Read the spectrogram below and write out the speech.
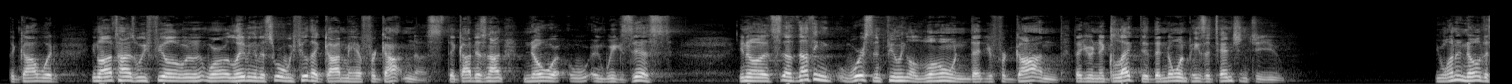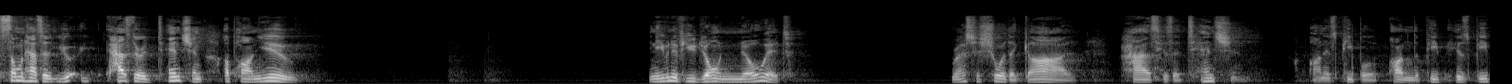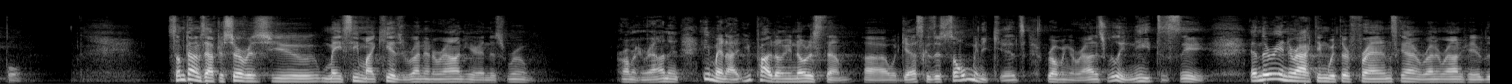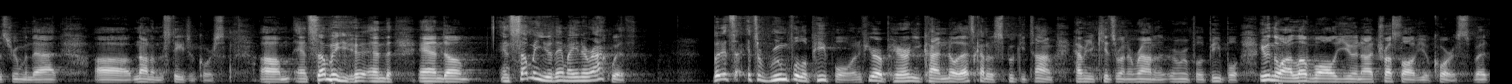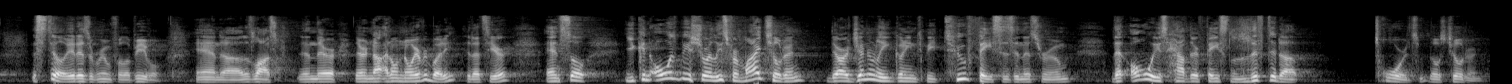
That God would, you know, a lot of times we feel when we're living in this world, we feel that God may have forgotten us, that God does not know we exist. You know, it's nothing worse than feeling alone, that you're forgotten, that you're neglected, that no one pays attention to you. You want to know that someone has, a, has their attention upon you. And even if you don't know it, rest assured that God has his attention on his people, on the pe- his people. Sometimes after service, you may see my kids running around here in this room, roaming around, and you may not, you probably don't even notice them, uh, I would guess, because there's so many kids roaming around. It's really neat to see. And they're interacting with their friends, kind of running around here, this room and that, uh, not on the stage, of course. Um, and some of you, and, and, um, and some of you they may interact with. But it's, it's a room full of people. And if you're a parent, you kind of know that's kind of a spooky time, having your kids run around in a room full of people. Even though I love all of you and I trust all of you, of course. But still, it is a room full of people. And uh, there's lots, and they're, they're not, I don't know everybody that's here. And so you can always be assured, at least for my children, there are generally going to be two faces in this room that always have their face lifted up towards those children.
